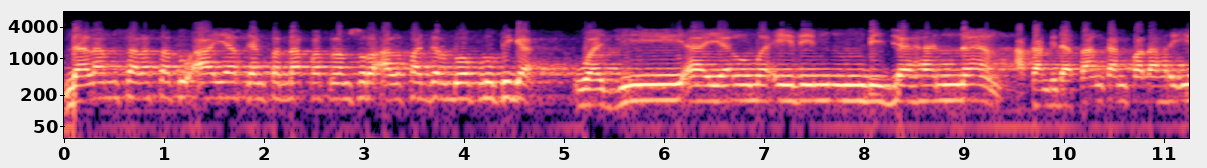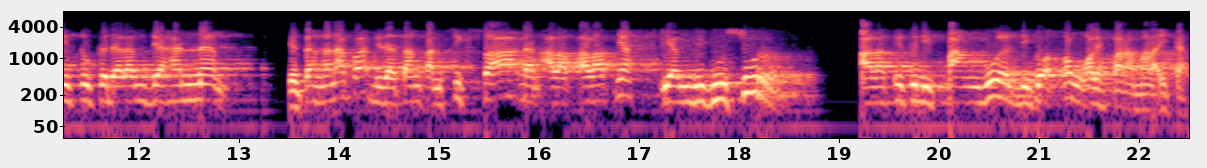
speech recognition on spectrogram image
dalam salah satu ayat yang terdapat dalam surah Al-Fajr 23 waji'a yawma idzin bi jahannam akan didatangkan pada hari itu ke dalam jahannam. Didatangkan apa? Didatangkan siksa dan alat-alatnya yang digusur. Alat itu dipanggul digotong oleh para malaikat.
